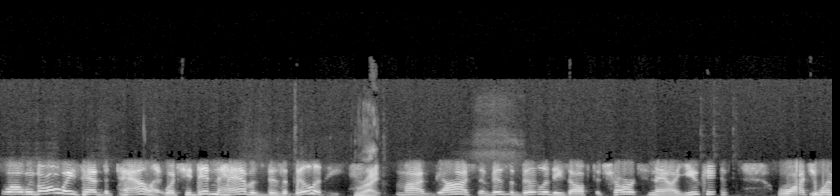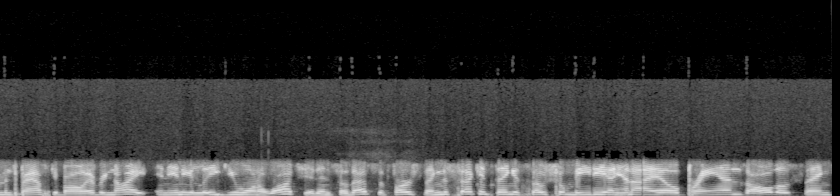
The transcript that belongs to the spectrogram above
Well we've always had the talent. What you didn't have is visibility. Right. My gosh the visibility's off the charts now. You can watch women's basketball every night in any league you want to watch it. And so that's the first thing. The second thing is social media, NIL, brands, all those things.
